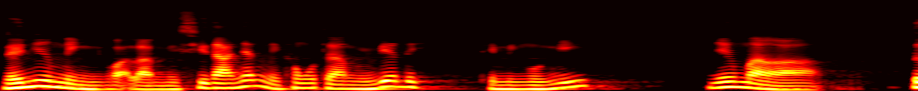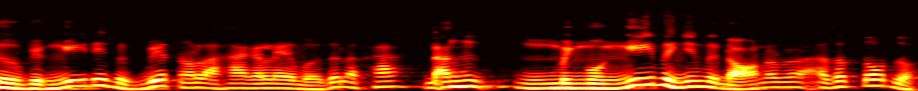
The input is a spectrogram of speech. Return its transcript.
nếu như mình gọi là mình si đa nhất mình không có thời gian mình viết đi thì mình ngồi nghĩ. Nhưng mà từ việc nghĩ đến việc viết nó là hai cái level rất là khác. Đã mình ngồi nghĩ về những việc đó nó đã rất tốt rồi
